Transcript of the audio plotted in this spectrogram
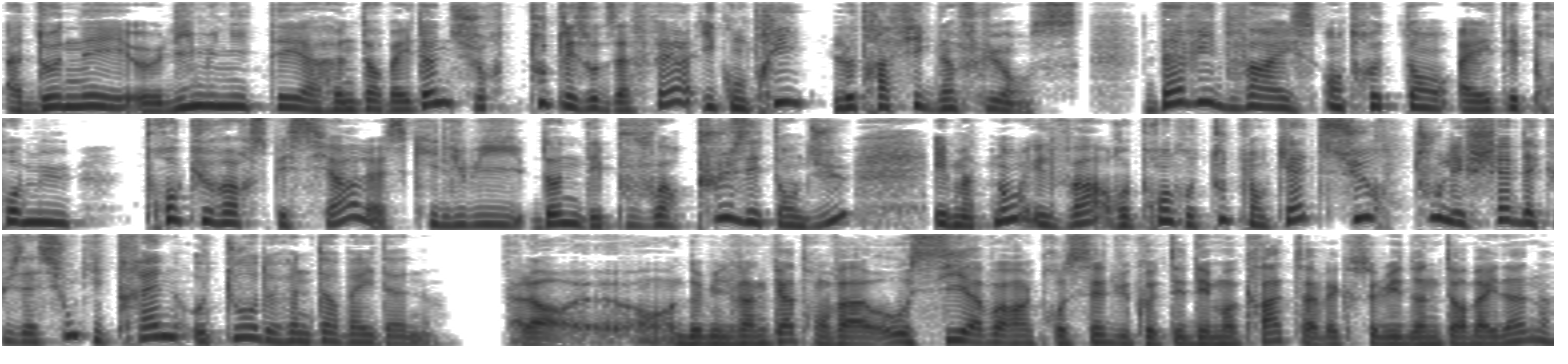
à donner euh, l'immunité à Hunter Biden sur toutes les autres affaires, y compris le trafic d'influence. David Weiss, entre-temps, a été promu procureur spécial, ce qui lui donne des pouvoirs plus étendus, et maintenant il va reprendre toute l'enquête sur tous les chefs d'accusation qui traînent autour de Hunter Biden. Alors, euh, en 2024, on va aussi avoir un procès du côté démocrate avec celui d'Hunter Biden?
